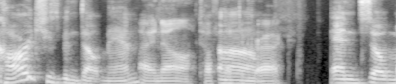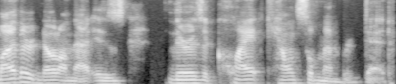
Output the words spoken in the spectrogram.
card she's been dealt, man. I know. Tough nut Um, to crack. And so my other note on that is there is a quiet council member dead.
